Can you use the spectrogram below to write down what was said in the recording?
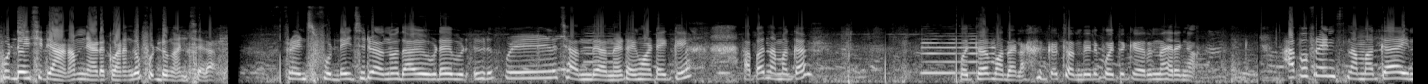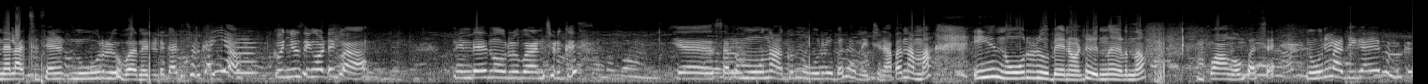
ഫുഡ് കഴിച്ചിട്ട് കാണാം. ഞാൻ ഇടയ്ക്ക് വേണമെങ്കിൽ ഫുഡും കാണിച്ചു തരാം. ഫ്രണ്ട്സ് ഫുഡ് കഴിച്ചിട്ട് വന്നു. അതാ ഇവിടെ ഇവിടെ ഫുള്ള് ചന്തയാണ് കേട്ടോ ഇങ്ങോട്ടേക്ക്. അപ്പം നമുക്ക് പോയിട്ട് മുതല. ചന്തയിൽ പോയിട്ട് കയറി ഇറങ്ങാം. അപ്പോൾ ഫ്രണ്ട്സ് നമുക്ക് ഇന്നലെ അച്ഛൻ നൂറ് രൂപ തന്നിട്ടുണ്ട്. കടിച്ചു കൊടുക്കാം. അയ്യോ കുഞ്ഞൂസ് ഇങ്ങോട്ടേക്ക് വാ. നിന്റെ നൂറ് രൂപ കാണിച്ചു കൊടുക്ക്. യെസ് അപ്പം മൂന്നാൾക്കും നൂറ് രൂപ തന്നിട്ടുണ്ട്. അപ്പം നമ്മ ഈ നൂറ് രൂപേനോട്ട് ഇന്ന് ഇടുന്ന് വാങ്ങും. പക്ഷേ നൂറിലധികമായ നമുക്ക്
